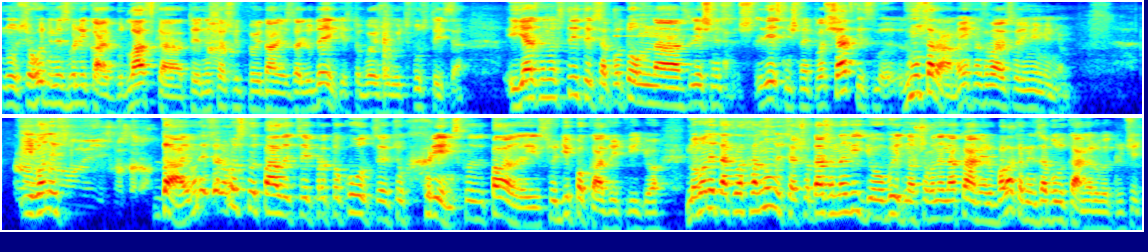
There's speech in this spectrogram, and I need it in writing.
ну, сьогодні не зволікай, будь ласка, ти несеш відповідальність за людей, які з тобою живуть, спустися. І я з ними зустрітився потім на лестнич- лестничній площадці з, з мусорами, я їх називаю своїм іменем. І Ну, вони- Вони. Да, і вони все одно склепали цей протокол, цю, цю хрень склепали і в суді показують відео. Ну вони так лаханулися, що навіть на відео видно, що вони на камеру балакали, вони забули камеру виключити.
